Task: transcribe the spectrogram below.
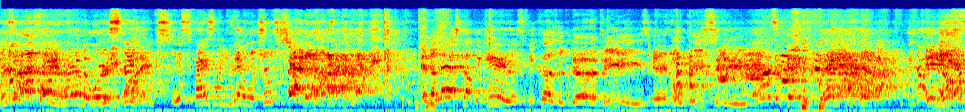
When's the last time you heard the word ebonics? His face when you him with truth, shut up. In the last couple years, because of diabetes and obesity, and these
